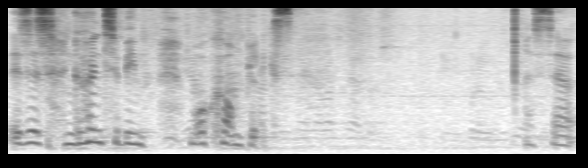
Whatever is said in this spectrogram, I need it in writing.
this is going to be more complex. So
